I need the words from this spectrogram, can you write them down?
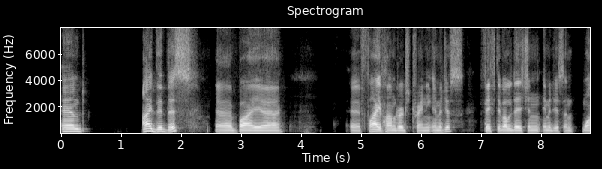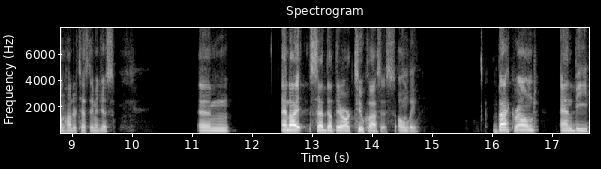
And I did this uh, by uh, uh, 500 training images, 50 validation images, and 100 test images. Um, and I said that there are two classes only, background and the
